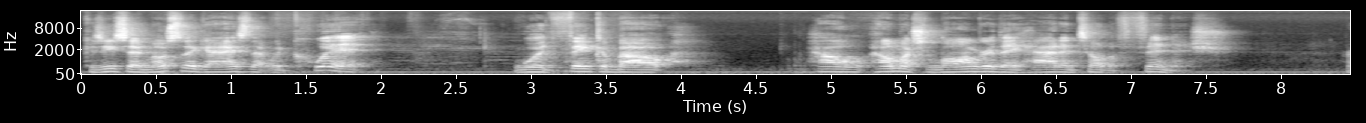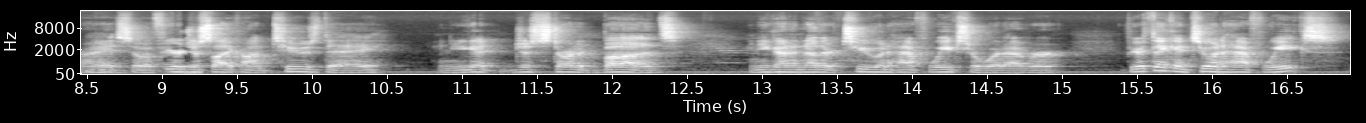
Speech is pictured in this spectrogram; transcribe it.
because he said most of the guys that would quit would think about how how much longer they had until the finish, right? Mm-hmm. So if you're just like on Tuesday and you get just started BUD/S, and you got another two and a half weeks or whatever, if you're thinking two and a half weeks,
